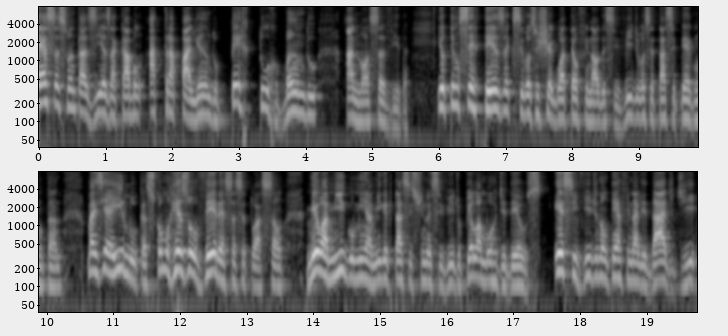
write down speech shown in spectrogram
essas fantasias acabam atrapalhando, perturbando a nossa vida. Eu tenho certeza que se você chegou até o final desse vídeo, você está se perguntando, mas e aí, Lucas, como resolver essa situação? Meu amigo, minha amiga que está assistindo esse vídeo, pelo amor de Deus, esse vídeo não tem a finalidade de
